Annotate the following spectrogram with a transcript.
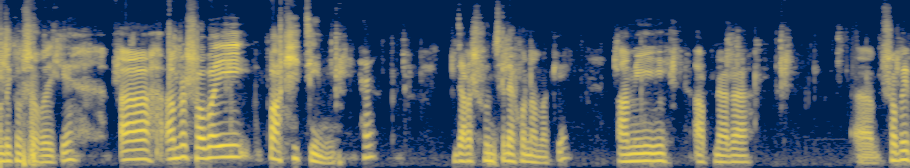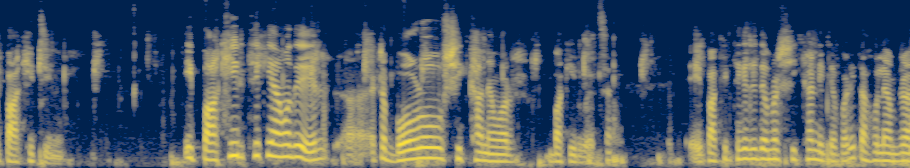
আলাইকুম সবাইকে। আমরা সবাই পাখি চিনি, হ্যাঁ? যারা শুনছেন এখন আমাকে। আমি, আপনারা সবাই পাখি চিনি। এই পাখির থেকে আমাদের একটা বড় শিক্ষা নেওয়ার বাকি রয়েছে। এই পাখির থেকে যদি আমরা শিক্ষা নিতে পারি তাহলে আমরা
